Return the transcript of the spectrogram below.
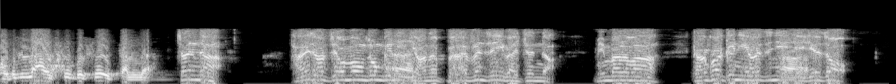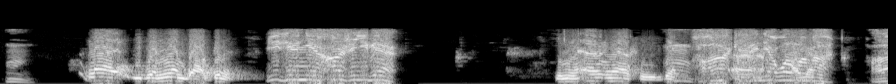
我不知道是不是真的。真的。台长只要梦中跟你讲的百分之一百真的，明白了吗？赶快跟你儿子念姐姐咒，嗯。那一边念多少遍？一天念二十一遍。一天二念二十一遍。嗯，好了，给人家问问吧。好了。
